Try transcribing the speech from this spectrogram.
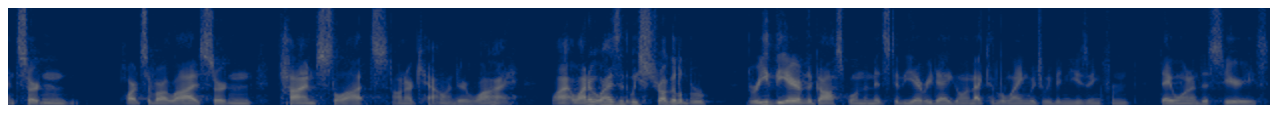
in certain parts of our lives, certain time slots on our calendar. Why? Why, why, do, why is it that we struggle to breathe the air of the gospel in the midst of the everyday, going back to the language we've been using from day one of this series?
